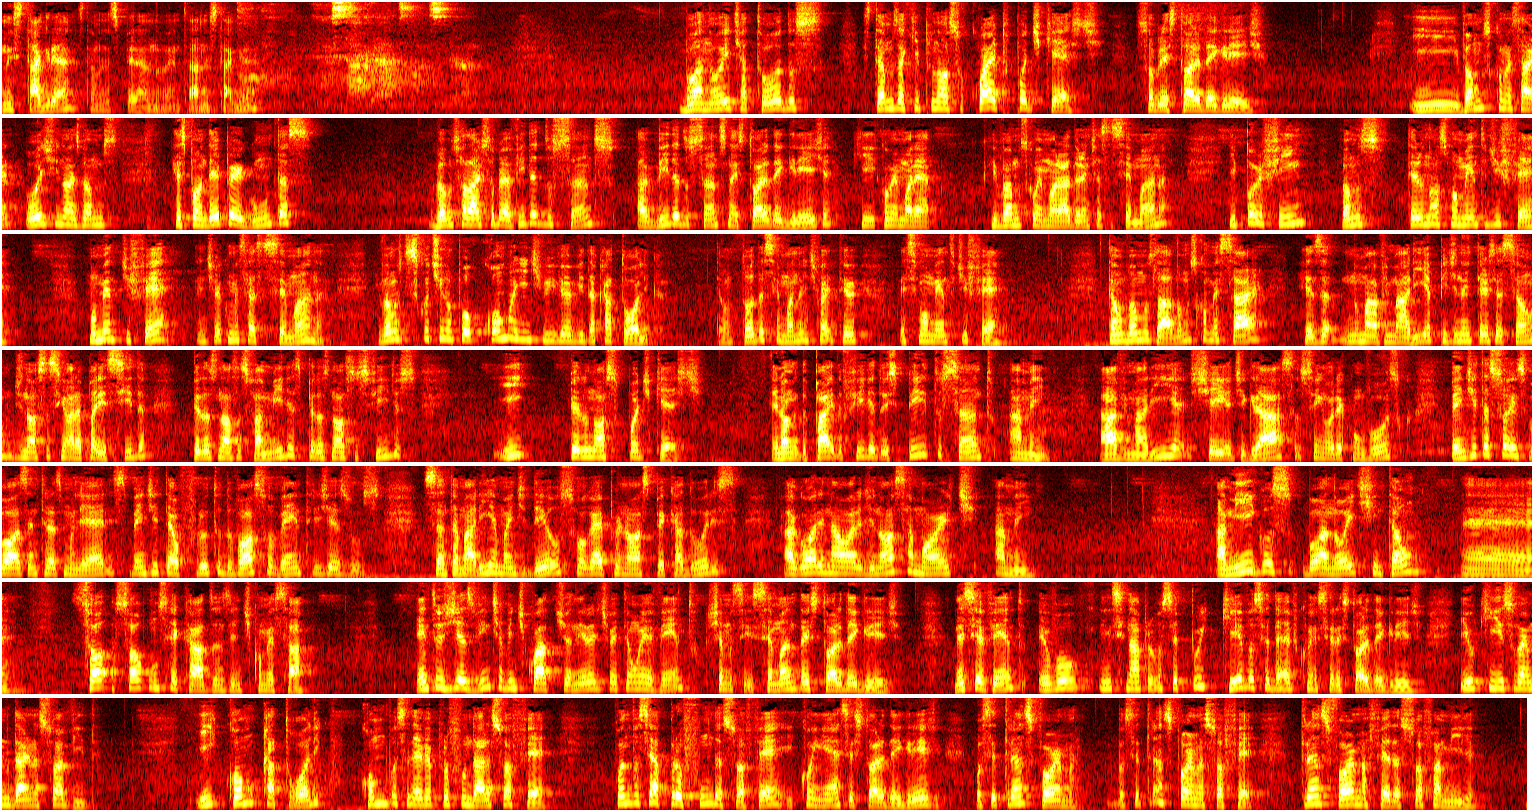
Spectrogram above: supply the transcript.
no Instagram, estamos esperando entrar no Instagram. Boa noite a todos. Estamos aqui para o nosso quarto podcast sobre a história da igreja. E vamos começar. Hoje nós vamos responder perguntas. Vamos falar sobre a vida dos santos, a vida dos santos na história da igreja, que, comemora, que vamos comemorar durante essa semana. E por fim, vamos ter o nosso momento de fé. Momento de fé, a gente vai começar essa semana e vamos discutir um pouco como a gente vive a vida católica. Então, toda semana a gente vai ter esse momento de fé. Então, vamos lá, vamos começar numa Ave Maria pedindo a intercessão de Nossa Senhora Aparecida pelas nossas famílias, pelos nossos filhos e pelo nosso podcast. Em nome do Pai, do Filho e do Espírito Santo. Amém. Ave Maria, cheia de graça, o Senhor é convosco. Bendita sois vós entre as mulheres, bendito é o fruto do vosso ventre, Jesus. Santa Maria, Mãe de Deus, rogai por nós, pecadores, agora e na hora de nossa morte. Amém. Amigos, boa noite. Então, é... só, só alguns recados antes de a gente começar. Entre os dias 20 a 24 de janeiro, a gente vai ter um evento que chama-se Semana da História da Igreja. Nesse evento, eu vou ensinar para você por que você deve conhecer a história da igreja e o que isso vai mudar na sua vida. E como católico, como você deve aprofundar a sua fé. Quando você aprofunda a sua fé e conhece a história da igreja, você transforma, você transforma a sua fé, transforma a fé da sua família.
